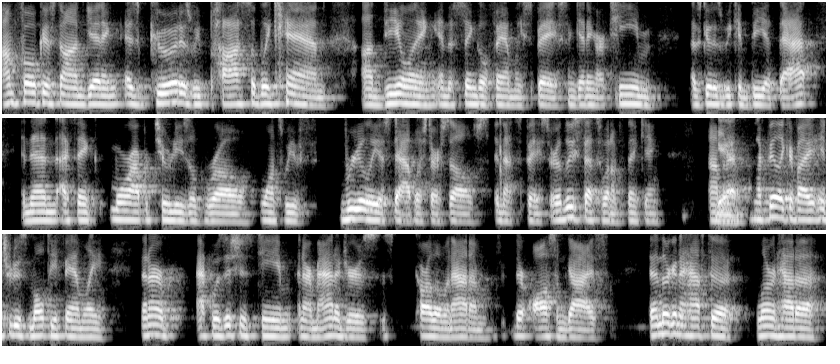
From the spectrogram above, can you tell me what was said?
I'm focused on getting as good as we possibly can on dealing in the single family space and getting our team as good as we can be at that. And then I think more opportunities will grow once we've really established ourselves in that space, or at least that's what I'm thinking. Um, yeah. I feel like if I introduce multifamily, then our acquisitions team and our managers, Carlo and Adam, they're awesome guys. Then they're going to have to learn how to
